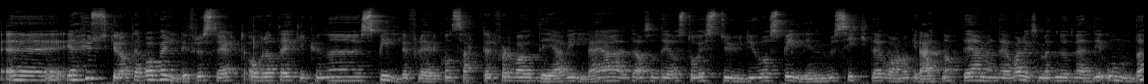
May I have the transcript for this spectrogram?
Eh, Jeg husker at jeg var veldig frustrert over at jeg ikke kunne spille flere konserter. For det var jo det jeg ville. Jeg, det, altså det å stå i studio og spille inn musikk, det var nok greit nok, det. Men det var liksom et nødvendig onde.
